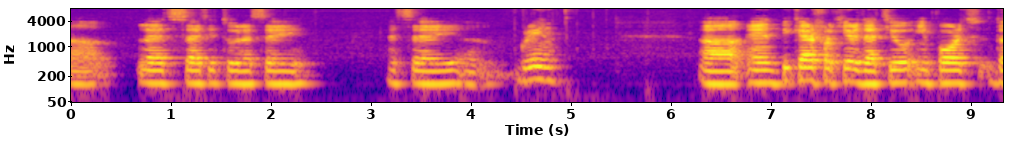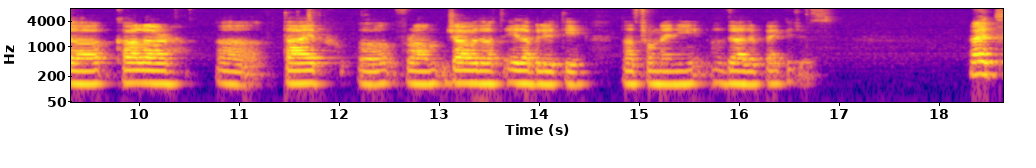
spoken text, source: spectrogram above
uh, let's set it to let's say let's say uh, green. Uh, and be careful here that you import the color uh, type uh, from java.awt not from any of the other packages. Right.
